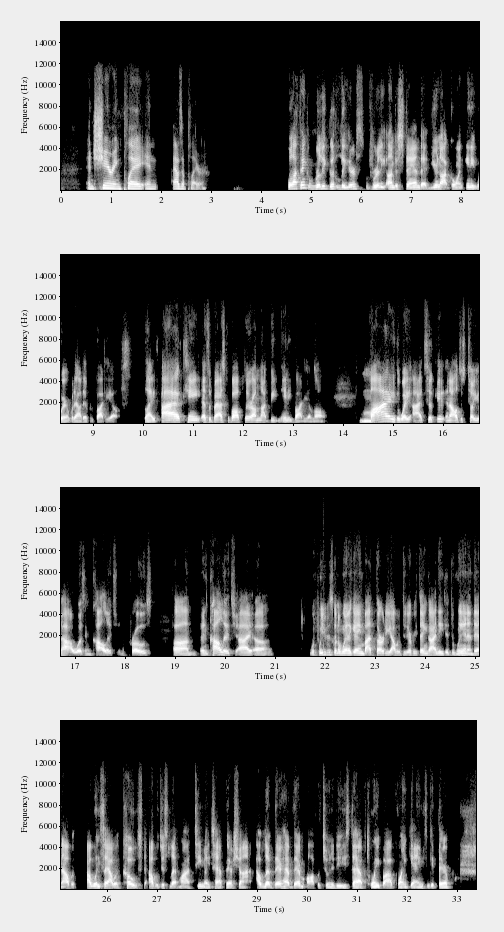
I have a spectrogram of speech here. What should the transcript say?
and sharing play in as a player? Well, I think really good leaders really understand that you're not going anywhere without everybody else. Like I can't, as a basketball player, I'm not beating anybody alone. My the way I took it, and I'll just tell you how I was in college in the pros. Um, in college, I uh, if we was going to win a game by 30, I would do everything I needed to win. And then I would, I wouldn't say I would coast. I would just let my teammates have their shine. I would let them have their opportunities to have 25 point games and get their,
